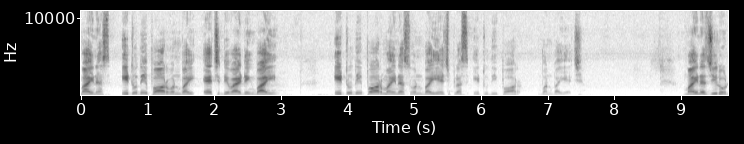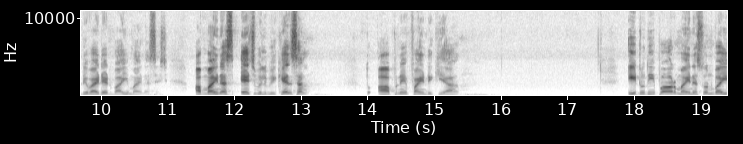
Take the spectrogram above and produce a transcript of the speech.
minus e to the power one by h dividing by e to the power minus one by h plus e to the power one by h minus जीरो डिवाइडेड बाई माइनस एच अब माइनस एच विल बी कैंसल तो आपने फाइंड किया ए टू दी power minus one by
